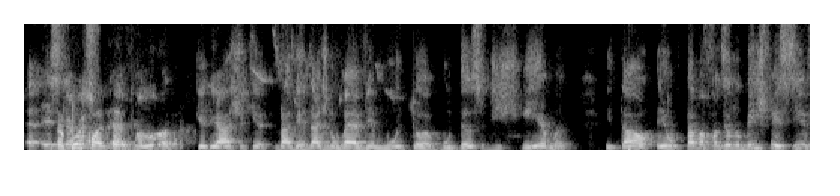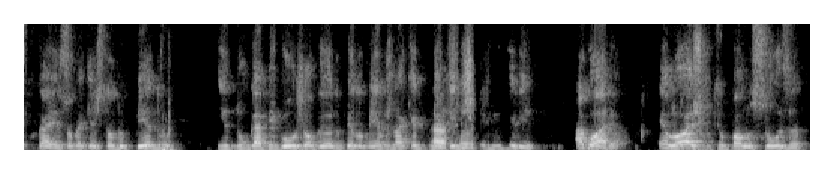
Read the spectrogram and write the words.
É, esse eu negócio que ele falou, que ele acha que na verdade não vai haver muita mudança de esquema e tal. Eu estava fazendo bem específico, cara, sobre a questão do Pedro e do Gabigol jogando, pelo menos naquele, ah, naquele esquema ali. Agora, é lógico que o Paulo Souza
